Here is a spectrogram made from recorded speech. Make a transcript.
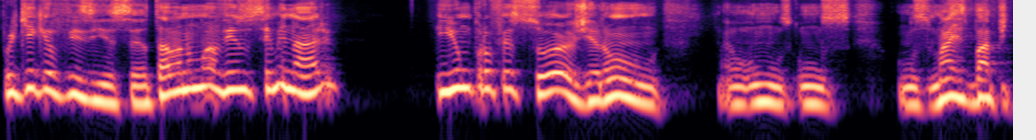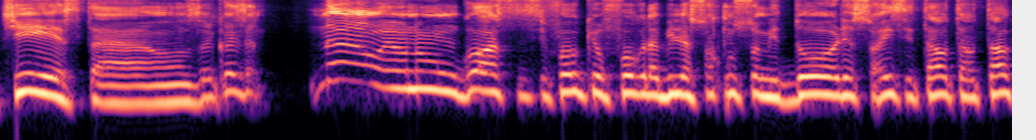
Por que, que eu fiz isso? Eu tava numa vez no seminário e um professor gerou um- uns, uns, uns mais baptista, uns coisa. Não, eu não gosto desse fogo, que o fogo da Bíblia é só consumidor, é só isso e tal, tal, tal.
